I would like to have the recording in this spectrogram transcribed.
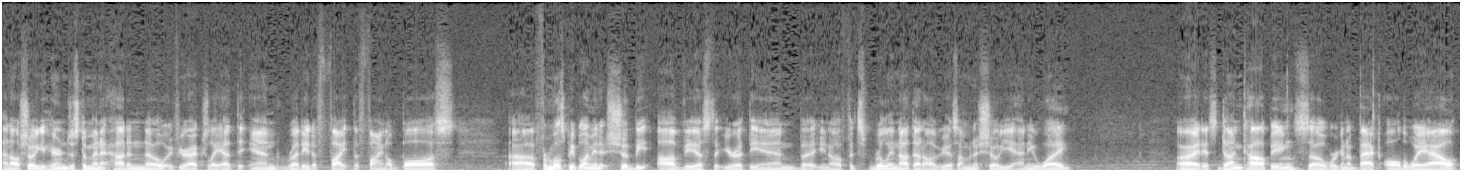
And I'll show you here in just a minute how to know if you're actually at the end, ready to fight the final boss. Uh, for most people, I mean, it should be obvious that you're at the end, but you know, if it's really not that obvious, I'm going to show you anyway. Alright, it's done copying, so we're going to back all the way out.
